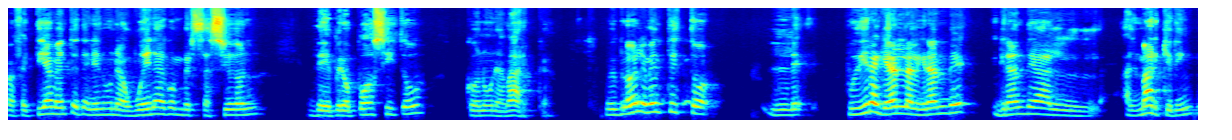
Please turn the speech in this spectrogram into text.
para efectivamente tener una buena conversación de propósito con una marca. Muy probablemente esto pudiera quedarle al grande, grande al, al marketing,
